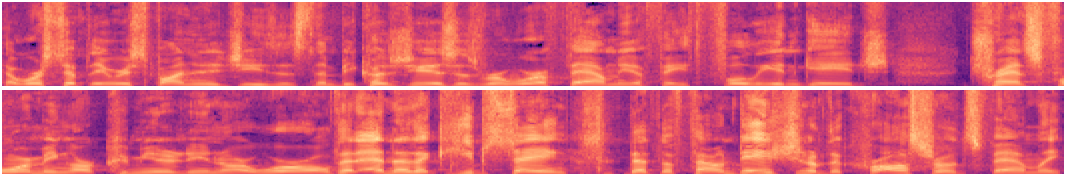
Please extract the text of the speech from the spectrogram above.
that we're simply responding to Jesus. Then, because Jesus is where we're a family of faith, fully engaged, transforming our community and our world. And, and as I keep saying, that the foundation of the Crossroads family,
